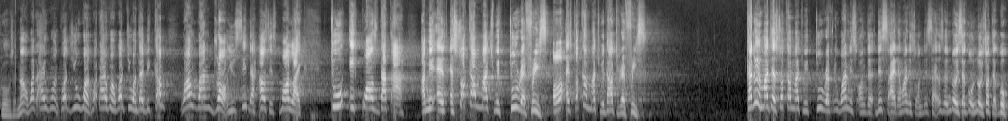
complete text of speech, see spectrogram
grow, say, no, what I want, what you want, what I want, what you want. They become one one draw. You see, the house is more like two equals that are, I mean, a, a soccer match with two referees or a soccer match without referees. Can you imagine a soccer match with two referees? One is on the, this side and one is on this side. You say, no, it's a goal. No, it's not a goal.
